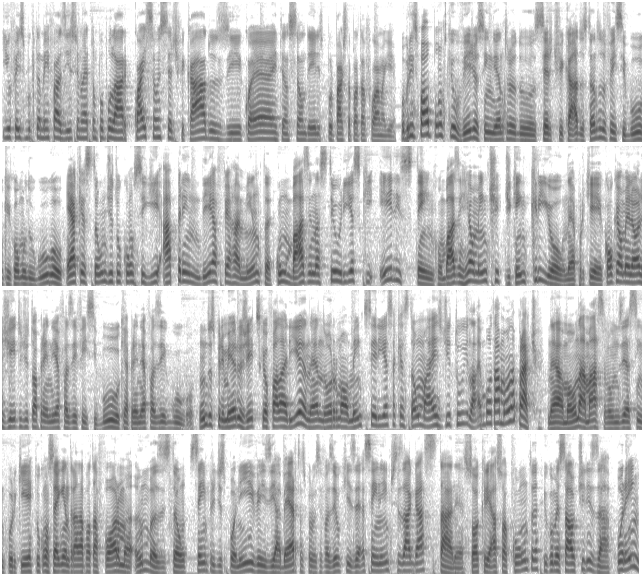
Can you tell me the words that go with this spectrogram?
e o Facebook também faz isso e não é tão popular. Quais são esses certificados e qual é a intenção deles por parte da plataforma, Gui? O principal ponto que eu vejo, assim, assim dentro dos certificados, tanto do Facebook como do Google, é a questão de tu conseguir aprender a ferramenta com base nas teorias que eles têm, com base realmente de quem criou, né? Porque qual é o melhor jeito de tu aprender a fazer Facebook, aprender a fazer Google? Um dos primeiros jeitos que eu falaria, né, normalmente seria essa questão mais de tu ir lá e botar a mão na prática, né? A mão na massa, vamos dizer assim, porque tu consegue entrar na plataforma, ambas estão sempre disponíveis e abertas para você fazer o que quiser sem nem precisar gastar, né? Só criar sua conta e começar começar a utilizar. Porém,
